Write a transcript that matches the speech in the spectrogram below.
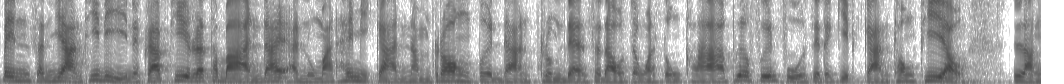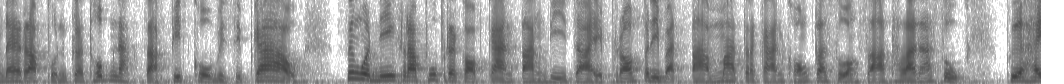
เป็นสัญญาณที่ดีนะครับที่รัฐบาลได้อนุมัติให้มีการนำร่องเปิดด่านพรมแดนสะเดาจังหวัดสงขลาเพื่อฟื้นฟูเศรษฐกิจการท่องเที่ยว หลังได้รับผลกระทบหนักจากพิษโควิด -19 ซึ่งวันนี้ครับผู้ประกอบการต่างดีใจ พร้อมปฏิบัติตามมาตรการของกระทรวงสาธารณสุข เพื่อให้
